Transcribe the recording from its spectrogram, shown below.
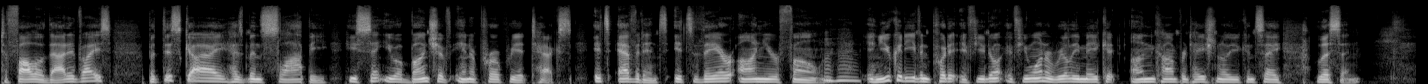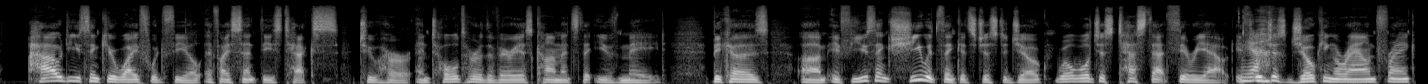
to follow that advice. But this guy has been sloppy. He sent you a bunch of inappropriate texts. It's evidence. It's there on your phone. Mm-hmm. And you could even put it if you don't if you want to really make it unconfrontational, you can say, "Listen, how do you think your wife would feel if I sent these texts to her and told her the various comments that you've made? Because um, if you think she would think it's just a joke, well, we'll just test that theory out. If Yeah. you're just joking around, Frank,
